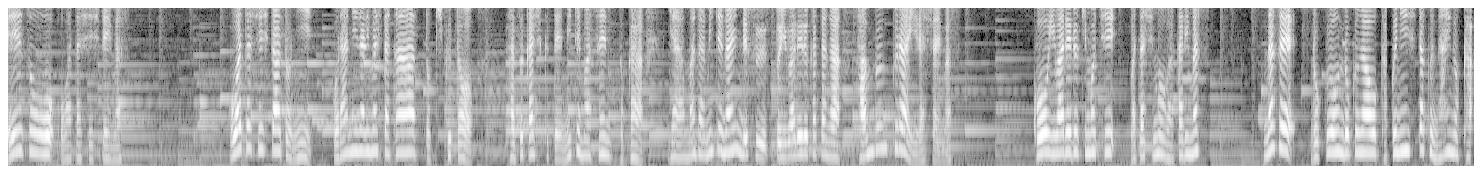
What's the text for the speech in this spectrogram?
映像をお渡ししています。お渡しした後にご覧になりましたか？と聞くと恥ずかしくて見てませんとかいやまだ見てないんですと言われる方が半分くらいいらっしゃいます。こう言われる気持ち私もわかります。なぜ録音録画を確認したくないのか。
